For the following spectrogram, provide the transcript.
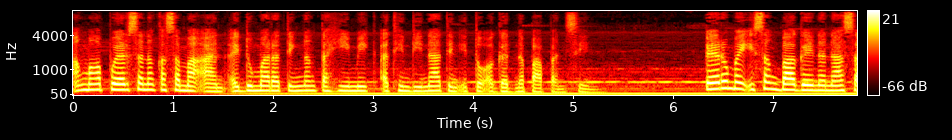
ang mga puwersa ng kasamaan ay dumarating ng tahimik at hindi natin ito agad napapansin. Pero may isang bagay na nasa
